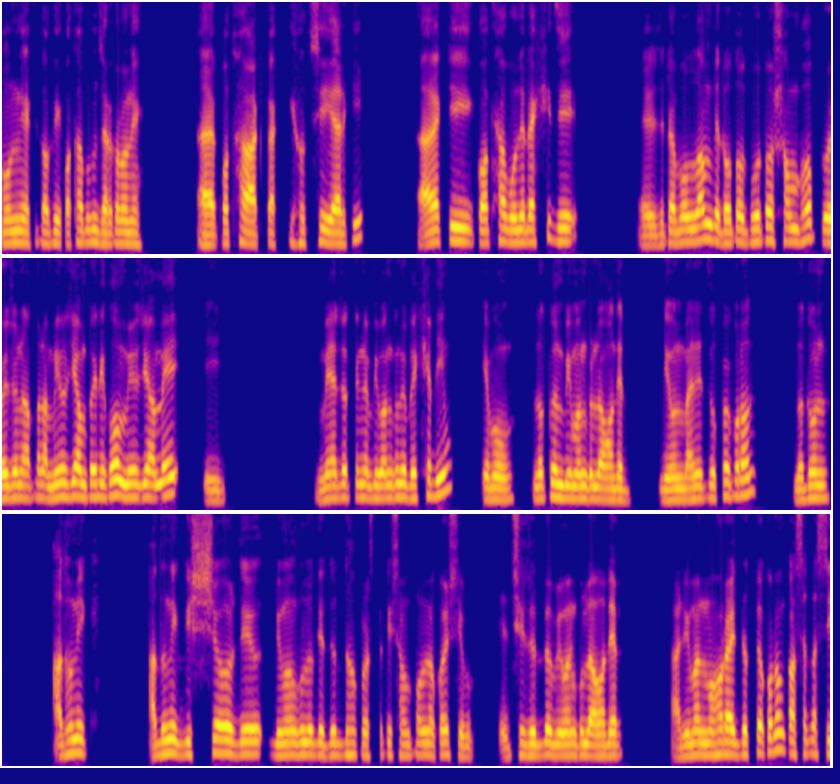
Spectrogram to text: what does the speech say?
মন নিয়ে একটি টপিকে কথা বলুন যার কারণে কথা আটকাকি হচ্ছে আর কি। আর একটি কথা বলে রাখি যে যেটা বললাম যে যত দ্রুত সম্ভব প্রয়োজনে আপনারা মিউজিয়াম তৈরি করুন। মিউজিয়ামে এই মেয়াদোত্তীর্ণ বিমানগুলো রেখে দিন এবং নতুন বিমানগুলো আমাদের বিমান বাহিনীতে যুক্ত করুন। নতুন আধুনিক আধুনিক বিশ্ব যে বিমানগুলো দিয়ে যুদ্ধ প্রস্তুতি সম্পন্ন করে সে যুদ্ধ বিমানগুলো আমাদের বিমান মহড়ায় যুক্ত করুন। পাশাপাশি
